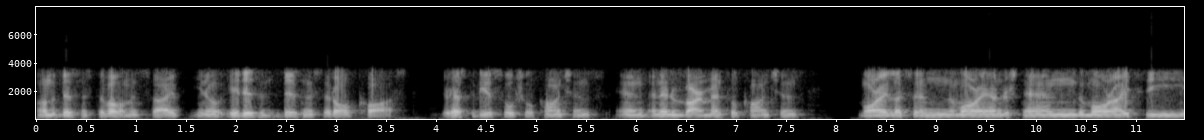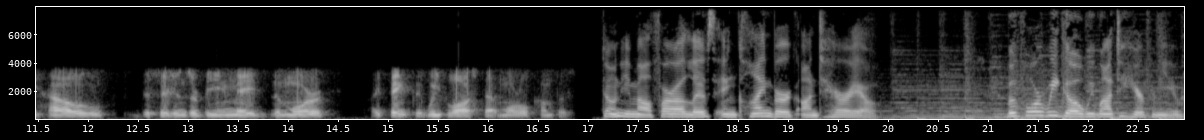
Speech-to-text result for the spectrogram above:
on the business development side. You know, it isn't business at all costs. There has to be a social conscience and, and an environmental conscience. The more I listen, the more I understand, the more I see how decisions are being made, the more I think that we've lost that moral compass. Tony Malfara lives in Kleinburg, Ontario. Before we go, we want to hear from you.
